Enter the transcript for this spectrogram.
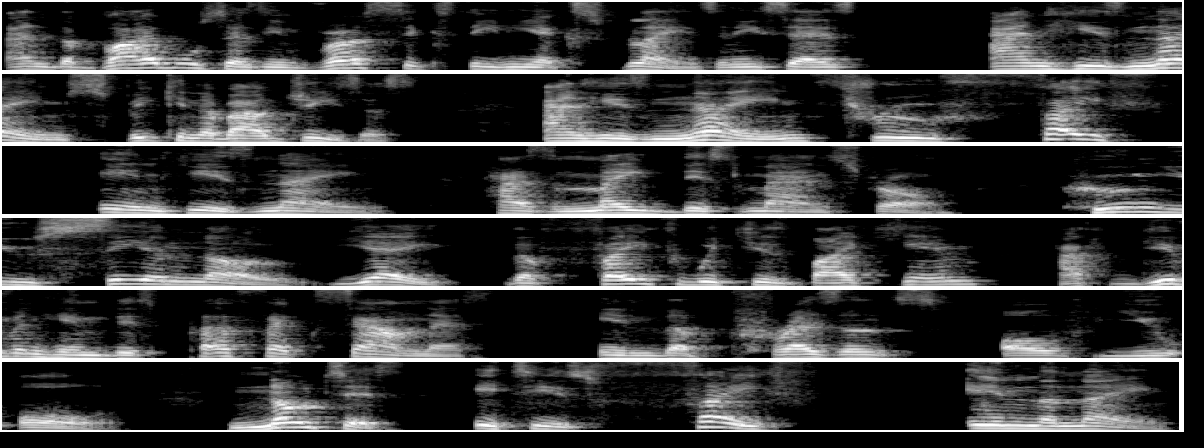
And the Bible says in verse 16, he explains and he says, And his name, speaking about Jesus, and his name through faith in his name has made this man strong, whom you see and know, yea, the faith which is by him hath given him this perfect soundness in the presence of you all. Notice it is faith in the name.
